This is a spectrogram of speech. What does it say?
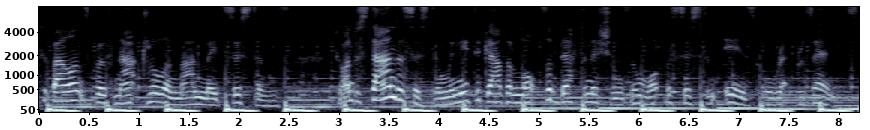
to balance both natural and man-made systems. To understand a system, we need to gather lots of definitions on what the system is or represents.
